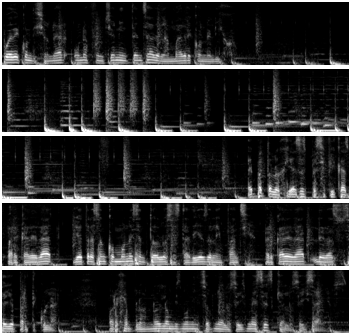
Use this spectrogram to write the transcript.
puede condicionar una función intensa de la madre con el hijo. Hay patologías específicas para cada edad y otras son comunes en todos los estadios de la infancia, pero cada edad le da su sello particular. Por ejemplo, no es lo mismo un insomnio a los 6 meses que a los 6 años.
